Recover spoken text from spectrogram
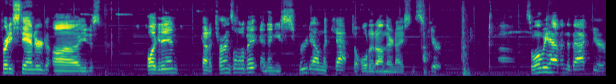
pretty standard. Uh, you just plug it in, kind of turns a little bit, and then you screw down the cap to hold it on there nice and secure. Uh, so what we have in the back here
